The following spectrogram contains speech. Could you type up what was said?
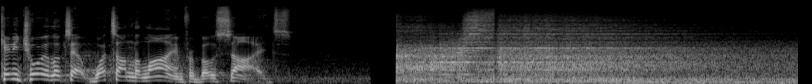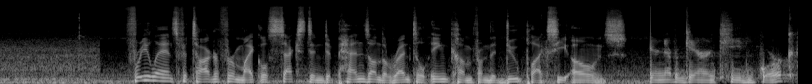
Kenny Choi looks at what's on the line for both sides. Freelance photographer Michael Sexton depends on the rental income from the duplex he owns. You're never guaranteed work.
